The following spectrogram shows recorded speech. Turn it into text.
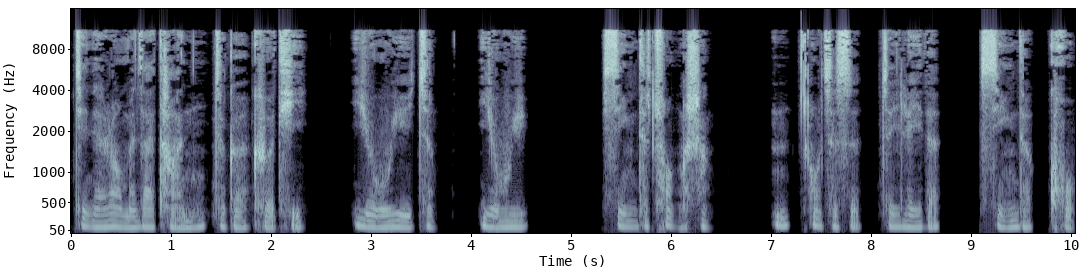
今天让我们再谈这个课题：忧郁症、忧郁、心的创伤，嗯，或者是这一类的心的苦。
